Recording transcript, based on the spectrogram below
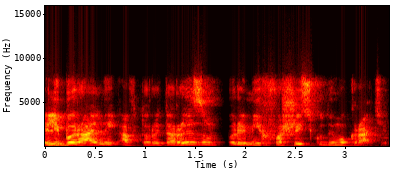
ліберальний авторитаризм переміг фашистську демократію.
